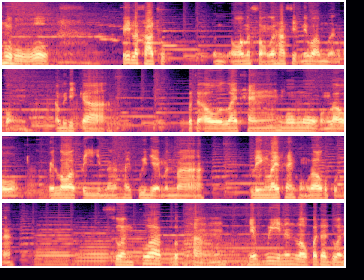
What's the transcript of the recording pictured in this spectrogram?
โอ้โหเฮ้ยราคาถูกอ๋อมันสองร้อยห้าสิบนี่ว่าเหมือนของอเมริกา ก็จะเอาไล่แทงโง่ๆของเราไปล่อตีนนะ ให้ปืนใหญ่มันมาเล็งไล่แทงของเราครับผมนะ ส่วนพวกรถถังเฮฟวี่นั้นเราก็จะดวล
